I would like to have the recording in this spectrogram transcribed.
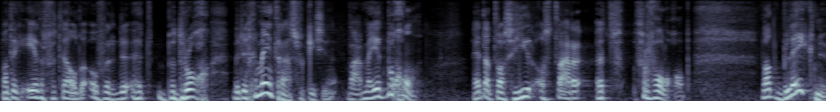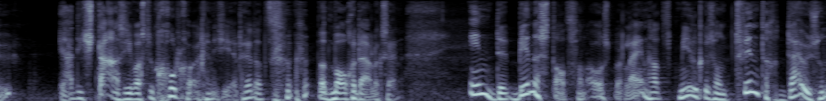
Wat ik eerder vertelde over de, het bedrog bij de gemeenteraadsverkiezingen, waarmee het begon. Dat was hier als het ware het vervolg op. Wat bleek nu? Ja, die Stasi was natuurlijk goed georganiseerd. Dat, dat mogen duidelijk zijn. In de binnenstad van Oost-Berlijn had Mielke zo'n 20.000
